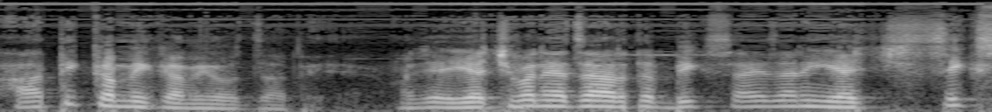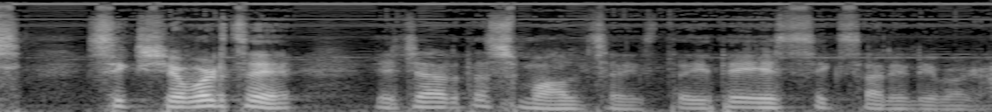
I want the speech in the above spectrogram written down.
हा ती कमी कमी होत जाते. म्हणजे यच वन याचा अर्थ बिग साईज आणि यच सिक्स सिक्स शेवटचं आहे याचा अर्थ स्मॉल साईज तर इथे एस सिक्स आलेली बघा.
